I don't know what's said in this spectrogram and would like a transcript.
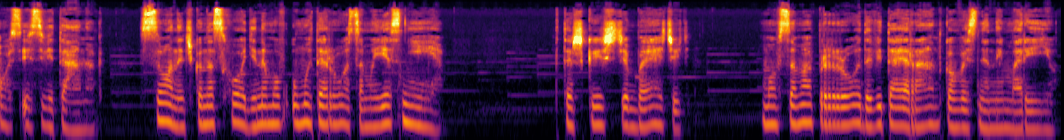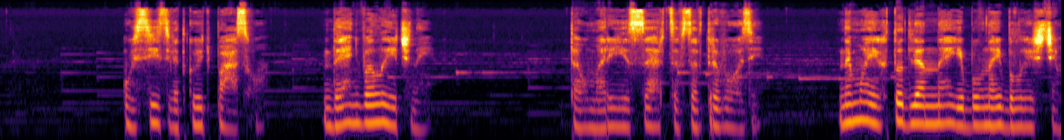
Ось і світанок. Сонечко на сході, немов умите росами, ясніє. Пташки щебечуть, мов сама природа вітає ранком весняним Марію. Усі святкують Пасху, день величний. Та у Марії серце все в тривозі. Немає хто для неї був найближчим.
